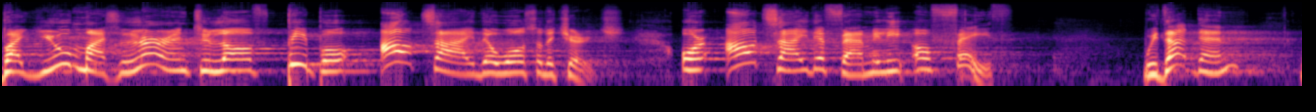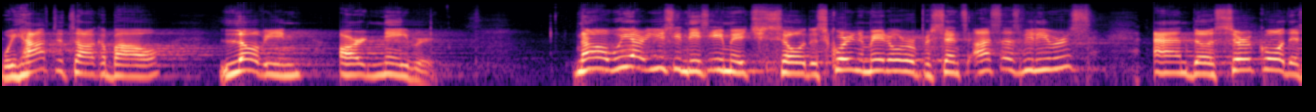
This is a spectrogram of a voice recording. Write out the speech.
but you must learn to love people outside the walls of the church or outside the family of faith. With that, then, we have to talk about loving our neighbor. Now, we are using this image, so the square in the middle represents us as believers, and the circle, the,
